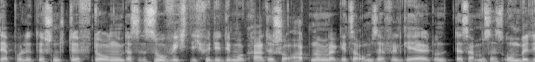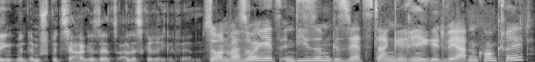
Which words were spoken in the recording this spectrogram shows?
der politischen Stiftungen. Das ist so wichtig für die demokratische Ordnung. Da geht es auch um sehr viel Geld und deshalb muss das unbedingt mit einem Spezialgesetz alles geregelt werden. So, und was soll jetzt in diesem Gesetz dann geregelt werden konkret?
